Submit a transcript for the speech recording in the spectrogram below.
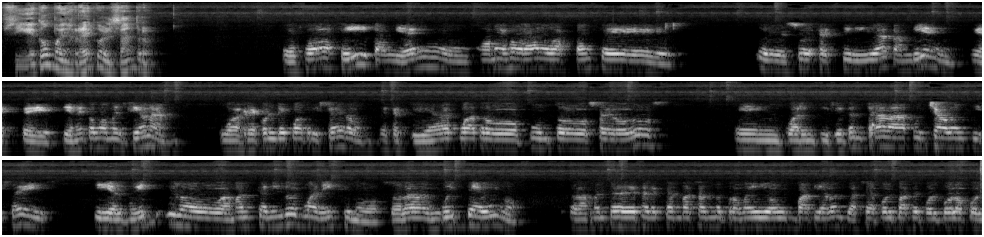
sigue con buen récord, Sandro. Eso es así, también ha mejorado bastante eh, su efectividad también. Este, tiene como menciona, o el récord de 4 y 0, efectividad 4.02, en 47 entradas ha puchado 26 y el whip lo ha mantenido buenísimo, solo un whip de 1. Solamente ser que están pasando promedio un bateador, ya sea por base, por bola o por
